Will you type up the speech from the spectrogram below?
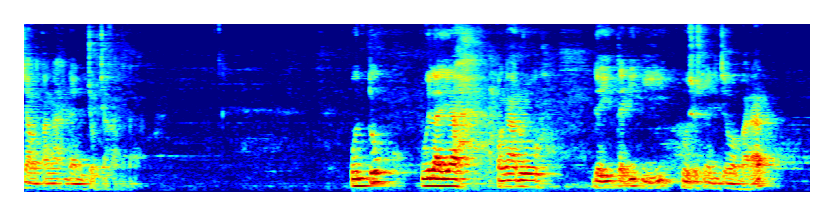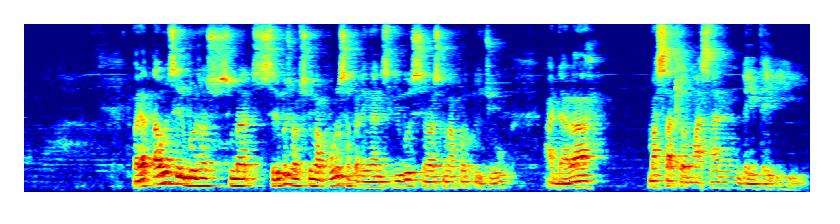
Jawa Tengah dan Yogyakarta. Untuk wilayah pengaruh DITII khususnya di Jawa Barat pada tahun 1950 sampai dengan 1957 adalah masa keemasan DITI.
